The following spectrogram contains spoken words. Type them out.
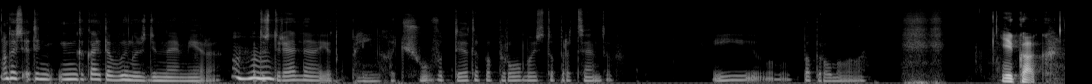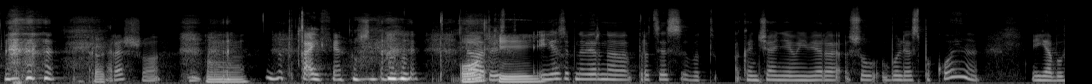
ну, то есть это не какая-то вынужденная мера. Мгм. Потому что реально я так, блин, хочу вот это попробовать сто процентов. И попробовала. И как? Как? Хорошо. Ну, В кайфе. Да, то есть, Окей. если бы, наверное, процесс вот окончания универа шел более спокойно, и я бы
